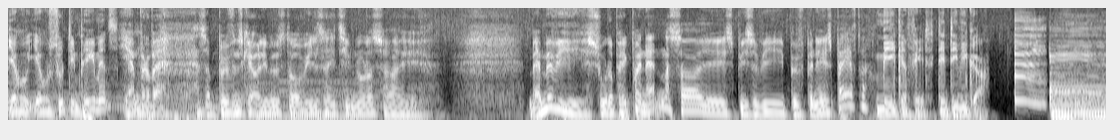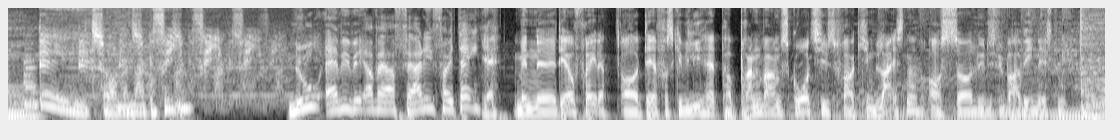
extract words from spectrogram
jeg, kunne, jeg kunne sutte din pik imens. Jamen, ved du hvad? Altså, bøffen skal jo alligevel stå og hvile sig i 10 minutter, så... Øh, hvad med vi sutter pæk på hinanden, og så øh, spiser vi bøf banæs bagefter? Mega fedt. Det er det, vi gør. Det tomme magasin. Nu er vi ved at være færdige for i dag. Ja, men øh, det er jo fredag, og derfor skal vi lige have et par brandvarme scoretips fra Kim Leisner, og så lyttes vi bare ved næste uge.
